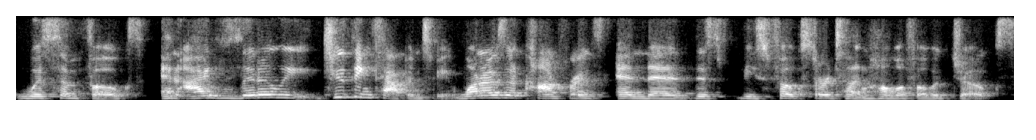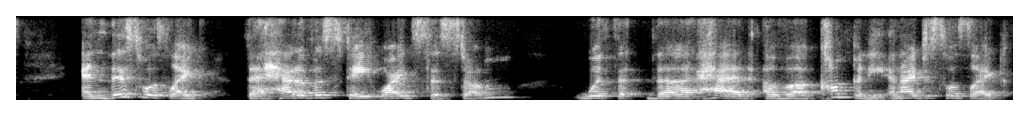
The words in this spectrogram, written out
with some folks and i literally two things happened to me. One i was at a conference and the, this these folks started telling homophobic jokes. And this was like the head of a statewide system with the, the head of a company. And i just was like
